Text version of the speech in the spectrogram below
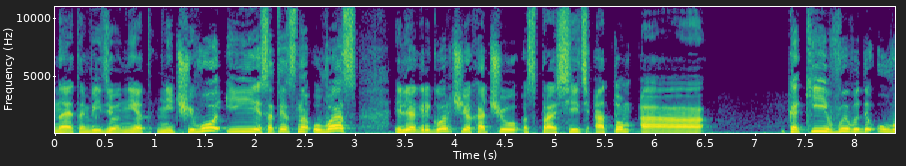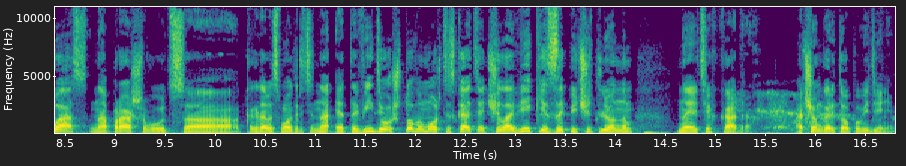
на этом видео нет ничего. И, соответственно, у вас, Илья Григорьевич, я хочу спросить о том, а Какие выводы у вас напрашиваются, когда вы смотрите на это видео? Что вы можете сказать о человеке, запечатленном на этих кадрах? О чем говорит его поведение?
